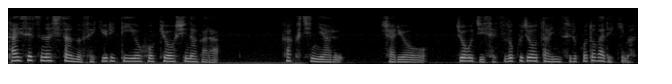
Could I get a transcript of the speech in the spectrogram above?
大切な資産のセキュリティを補強しながら各地にある車両を常時接続状態にすることができます。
